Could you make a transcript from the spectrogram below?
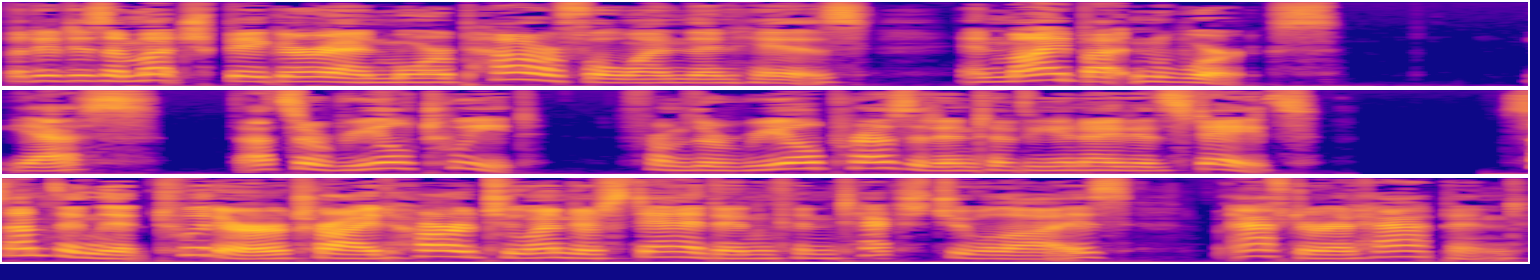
but it is a much bigger and more powerful one than his, and my button works? Yes, that's a real tweet from the real President of the United States, something that Twitter tried hard to understand and contextualize after it happened.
